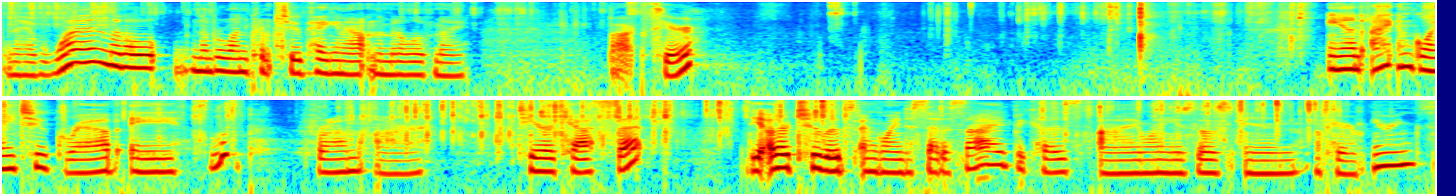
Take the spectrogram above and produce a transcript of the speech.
And I have one little number one crimp tube hanging out in the middle of my box here. And I am going to grab a loop from our TierraCast set. The other two loops I'm going to set aside because I want to use those in a pair of earrings.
